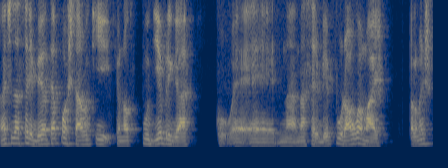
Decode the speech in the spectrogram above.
Antes da Série B eu até apostava que, que o Náutico podia brigar é, é, na, na Série B por algo a mais, pelo menos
